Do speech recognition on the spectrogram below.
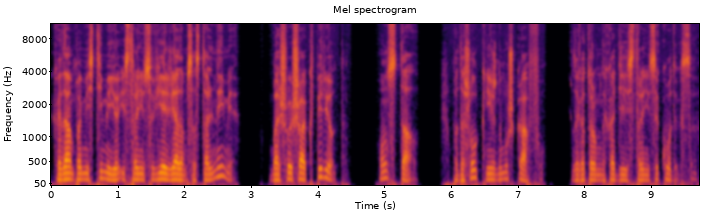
когда мы поместим ее и страницу Вере рядом с остальными, большой шаг вперед. Он встал, подошел к книжному шкафу, за которым находились страницы кодекса,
